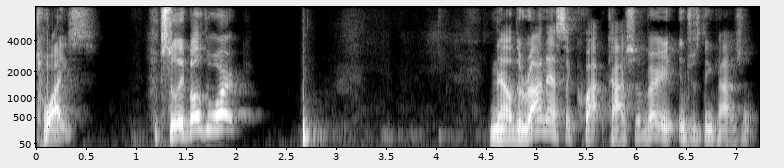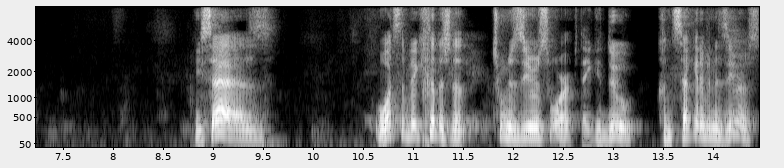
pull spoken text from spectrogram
twice. So they both work. Now the Ran asks a kasha, very interesting kasha. He says, what's the big chiddush that two Nazirus work? They could do consecutive Nazirus.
